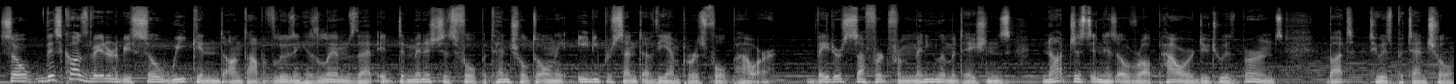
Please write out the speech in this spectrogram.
So, this caused Vader to be so weakened on top of losing his limbs that it diminished his full potential to only 80% of the Emperor's full power. Vader suffered from many limitations, not just in his overall power due to his burns, but to his potential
